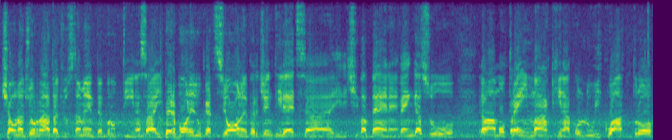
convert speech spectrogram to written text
c'è una giornata giustamente bruttina, sai, per buona educazione, per gentilezza, gli dici «va bene, venga su», eravamo tre in macchina, con lui quattro,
